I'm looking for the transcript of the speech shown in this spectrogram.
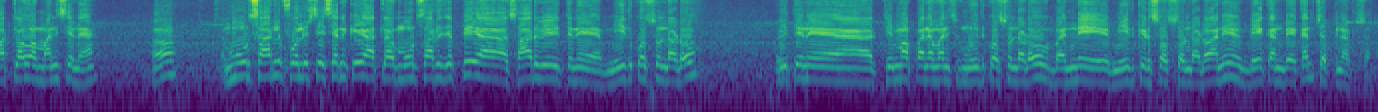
అట్లా ఓ మనిషినే. మూడు సార్లు పోలీస్ స్టేషన్కి అట్లా మూడు సార్లు చెప్పి సార్ ఇతని మీదకి వస్తున్నాడు ఇతని తిమ్మప్ప అనే మనిషి మీదకి వస్తున్నాడు బండి మీదకి ఇడిసి వస్తున్నాడు అని బేకన్ బేకన్ చెప్పినాడు సార్.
